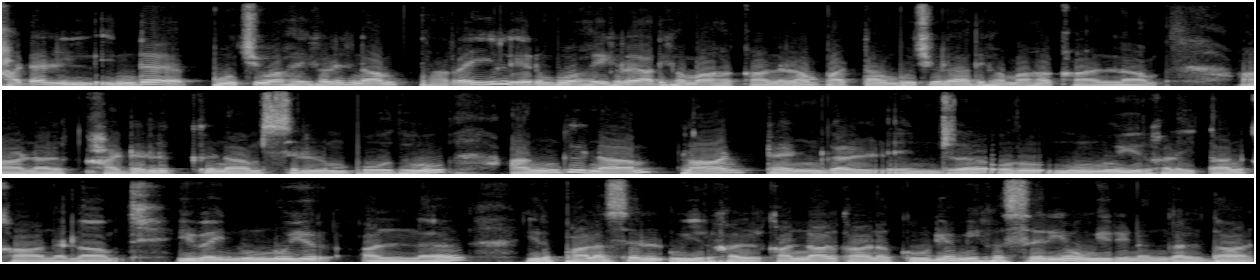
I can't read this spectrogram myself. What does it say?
கடலில் இந்த பூச்சி வகைகளில் நாம் தரையில் எறும்பு வகைகளை அதிகமாக காணலாம் பட்டாம்பூச்சிகளை அதிகமாக காணலாம். ஆனால் கடலுக்கு நாம் செல்லும் போது அங்கு நாம் பிளான்டன்கள் என்ற ஒரு நுண்ணுயிர்களைத்தான் காணலாம். இவை நுண்ணுயிர் அல்ல இது பல செல் உயிர்கள் கண்ணால் காணக்கூடிய மிக சிறிய உயிரினங்கள் தான்.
